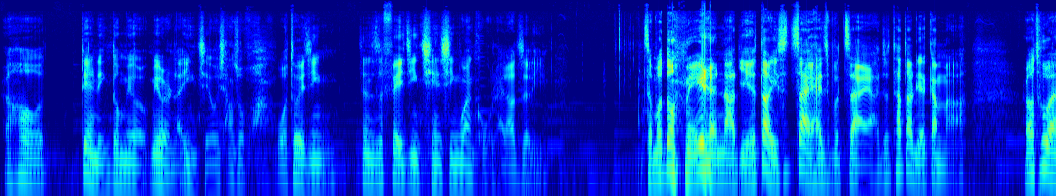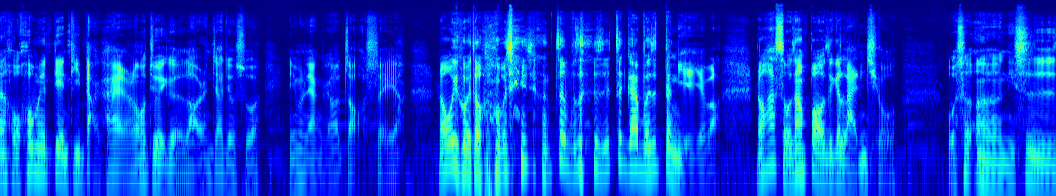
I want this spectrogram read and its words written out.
然后电铃都没有没有人来应接，我想说哇，我都已经真的是费尽千辛万苦来到这里，怎么都没人啊？爷爷到底是在还是不在啊？就他到底在干嘛？然后突然我后面电梯打开，然后就有一个老人家就说：“你们两个要找谁呀？”然后我一回头，我心想：“这不是这该不是邓爷爷吧？”然后他手上抱着一个篮球，我说：“呃，你是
